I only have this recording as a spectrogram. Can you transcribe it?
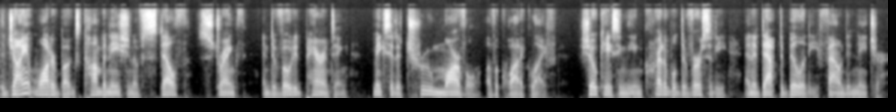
The giant water bug's combination of stealth, strength, and devoted parenting makes it a true marvel of aquatic life, showcasing the incredible diversity and adaptability found in nature.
